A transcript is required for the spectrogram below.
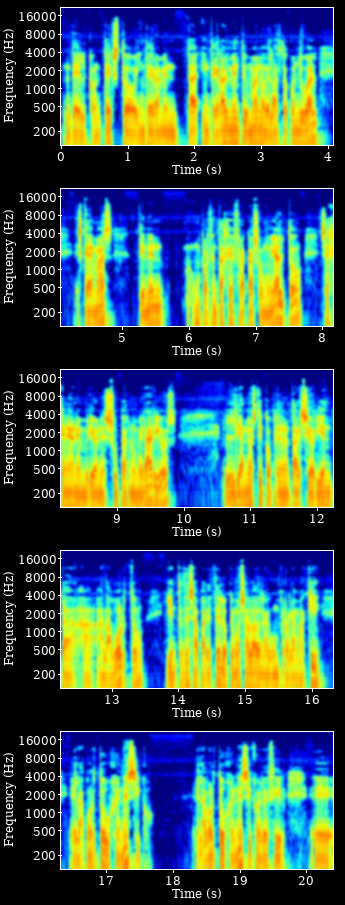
del contexto integralmente humano del acto conyugal, es que además tienen un porcentaje de fracaso muy alto, se generan embriones supernumerarios, el diagnóstico prenatal se orienta al aborto y entonces aparece lo que hemos hablado en algún programa aquí, el aborto eugenésico. El aborto eugenésico, es decir, eh,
